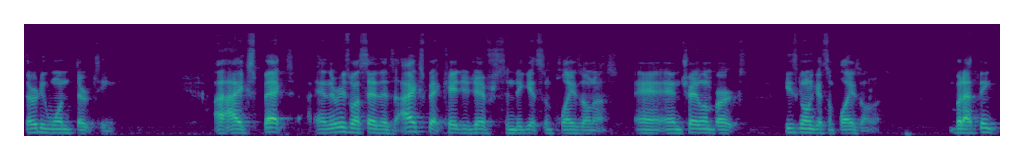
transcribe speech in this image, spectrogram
31 13. I, expect, and the reason why I say this, I expect KJ Jefferson to get some plays on us, and, and Treylon Burks, he's going to get some plays on us. But I think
